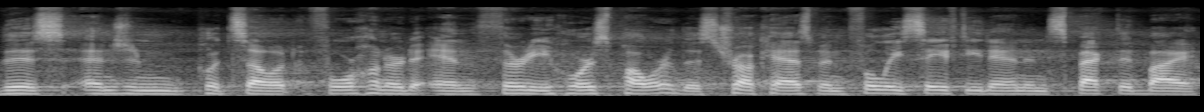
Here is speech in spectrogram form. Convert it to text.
this engine puts out 430 horsepower. This truck has been fully safetied and inspected by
